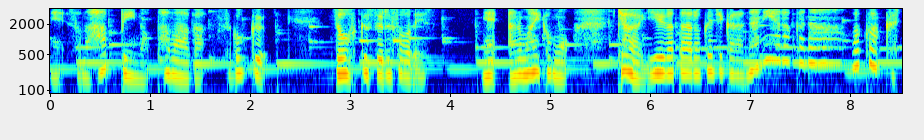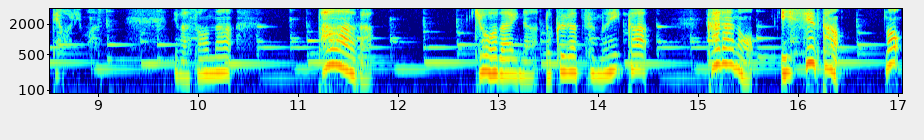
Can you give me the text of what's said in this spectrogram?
ね、そのハッピーのパワーがすごく増幅するそうです。ねアロマイコも今日夕方6時から何やろうかなワクワクしております。ではそんなパワーが強大な6月6日からの1週間の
